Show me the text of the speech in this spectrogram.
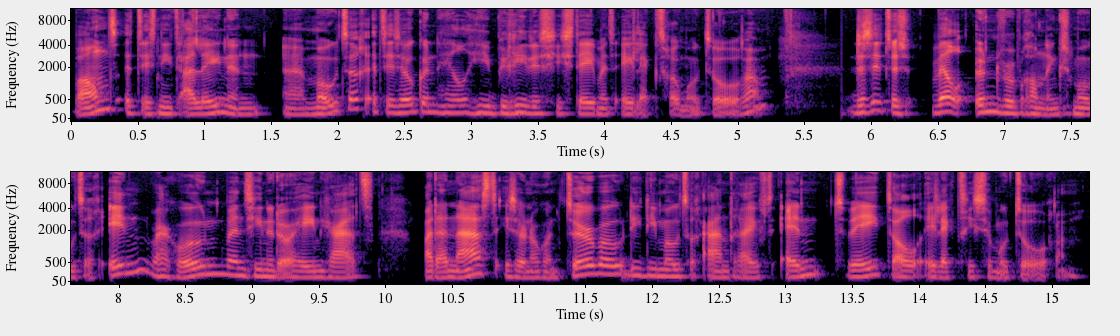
Want het is niet alleen een eh, motor, het is ook een heel hybride systeem met elektromotoren. Er zit dus wel een verbrandingsmotor in, waar gewoon benzine doorheen gaat. Maar daarnaast is er nog een turbo die die motor aandrijft en tweetal elektrische motoren.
